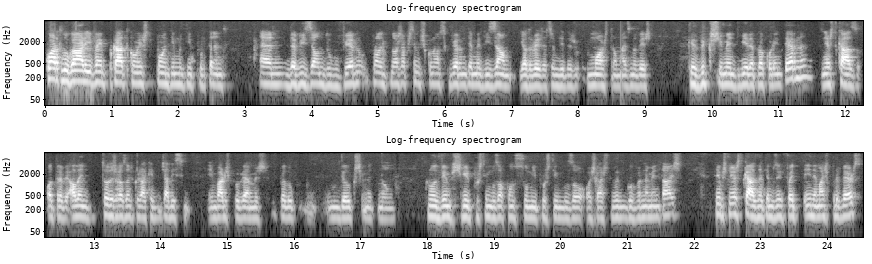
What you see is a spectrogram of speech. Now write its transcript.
Quarto lugar, e vem pecado com este ponto e muito importante, um, da visão do governo. Pronto, nós já percebemos que o nosso governo tem uma visão, e outra vez estas medidas mostram mais uma vez que de crescimento de vida procura interna. Neste caso, outra vez, além de todas as razões que eu já, já disse em vários programas, pelo modelo de crescimento não, que não devemos seguir por estímulos ao consumo e por estímulos aos gastos governamentais, temos neste caso né, temos um efeito ainda mais perverso,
